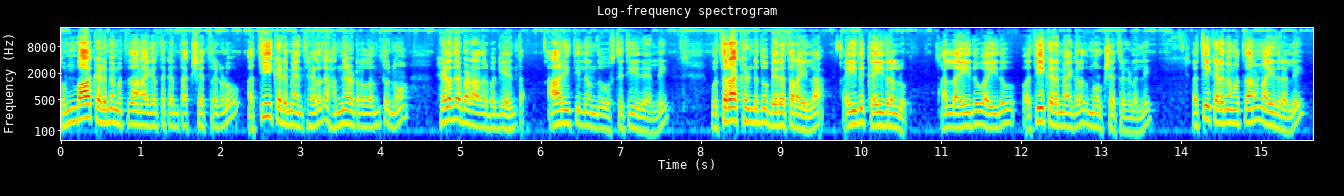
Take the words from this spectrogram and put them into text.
ತುಂಬ ಕಡಿಮೆ ಮತದಾನ ಆಗಿರ್ತಕ್ಕಂಥ ಕ್ಷೇತ್ರಗಳು ಅತೀ ಕಡಿಮೆ ಅಂತ ಹೇಳಿದ್ರೆ ಹನ್ನೆರಡರಲ್ಲಂತೂ ಹೇಳದೇ ಬೇಡ ಅದ್ರ ಬಗ್ಗೆ ಅಂತ. ಆ ರೀತಿಯಲ್ಲಿ ಒಂದು ಸ್ಥಿತಿ ಇದೆ ಅಲ್ಲಿ. ಉತ್ತರಾಖಂಡದ್ದು ಬೇರೆ ಥರ ಇಲ್ಲ. ಐದಕ್ಕೆ ಐದರಲ್ಲೂ. ಅಲ್ಲಿ ಐದು ಐದು, ಅತಿ ಕಡಿಮೆ ಆಗಿರೋದು ಮೂರು ಕ್ಷೇತ್ರಗಳಲ್ಲಿ. ಅತಿ ಕಡಿಮೆ ಮತದಾನ ಐದರಲ್ಲಿ.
